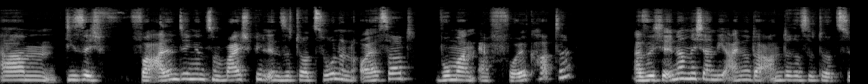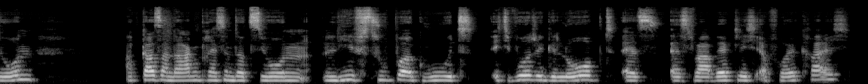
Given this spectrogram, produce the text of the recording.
ähm, die sich vor allen Dingen zum Beispiel in Situationen äußert, wo man Erfolg hatte. Also ich erinnere mich an die eine oder andere Situation, Abgasanlagenpräsentation lief super gut, ich wurde gelobt, es, es war wirklich erfolgreich,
